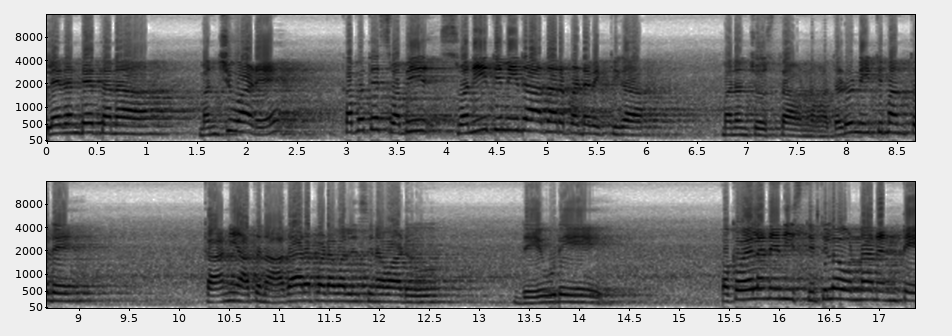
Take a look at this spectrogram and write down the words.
లేదంటే తన మంచివాడే కాకపోతే స్వభీ స్వనీతి మీద ఆధారపడ్డ వ్యక్తిగా మనం చూస్తూ ఉన్నాం. అతడు నీతిమంతుడే. కానీ అతను ఆధారపడవలసిన వాడు దేవుడే. ఒకవేళ నేను ఈ స్థితిలో ఉన్నానంటే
